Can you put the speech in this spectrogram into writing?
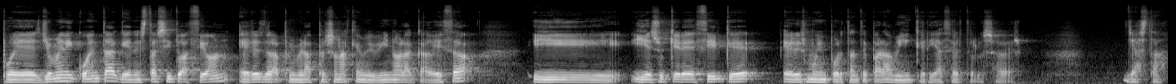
pues yo me di cuenta que en esta situación eres de las primeras personas que me vino a la cabeza y, eso quiere decir que eres muy importante para mí quería hacértelo saber. Ya está.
